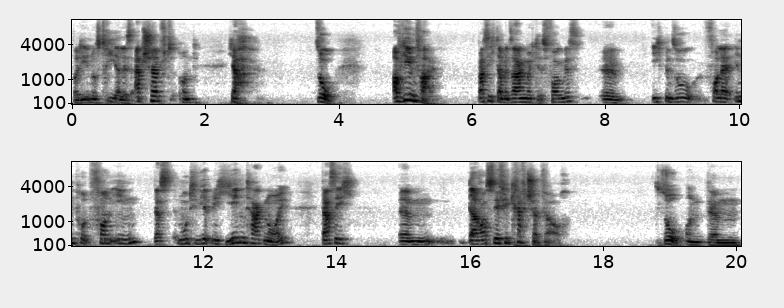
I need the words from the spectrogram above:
weil die Industrie alles abschöpft. Und ja, so, auf jeden Fall. Was ich damit sagen möchte, ist folgendes. Äh, ich bin so voller Input von Ihnen, das motiviert mich jeden Tag neu, dass ich ähm, daraus sehr viel Kraft schöpfe auch. So, und ähm,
